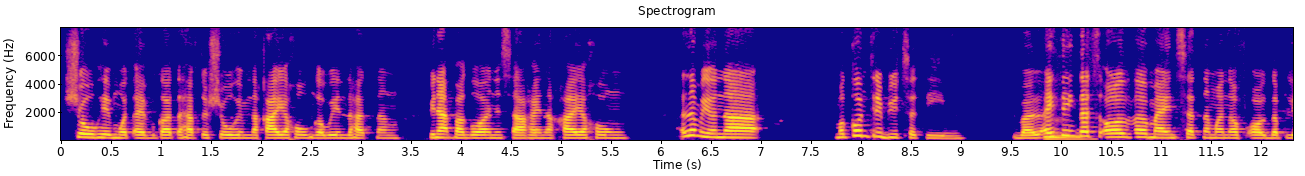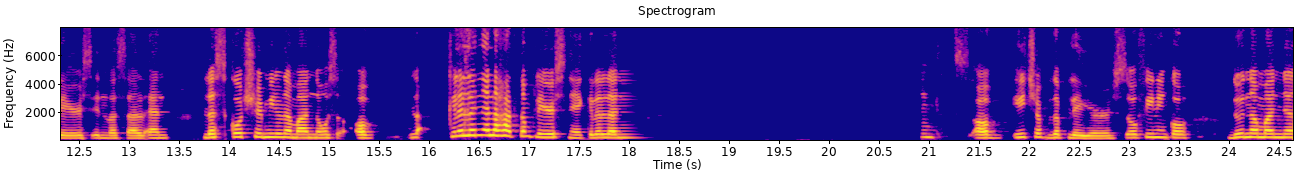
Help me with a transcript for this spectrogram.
show him what I've got. I have to show him na kaya kong gawin lahat ng pinapagawa niya sa akin, na kaya kong, alam mo yun, na mag-contribute sa team. Diba? I think Mm. that's all the mindset naman of all the players in Lasal. And plus, Coach Emil naman knows of, la- kilala niya lahat ng players niya. Kilala niya of each of the players. So, feeling ko, doon naman niya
